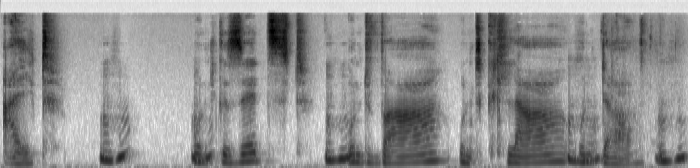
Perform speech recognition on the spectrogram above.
alt mhm. und mhm. gesetzt mhm. und wahr und klar und mhm. da. Mhm.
